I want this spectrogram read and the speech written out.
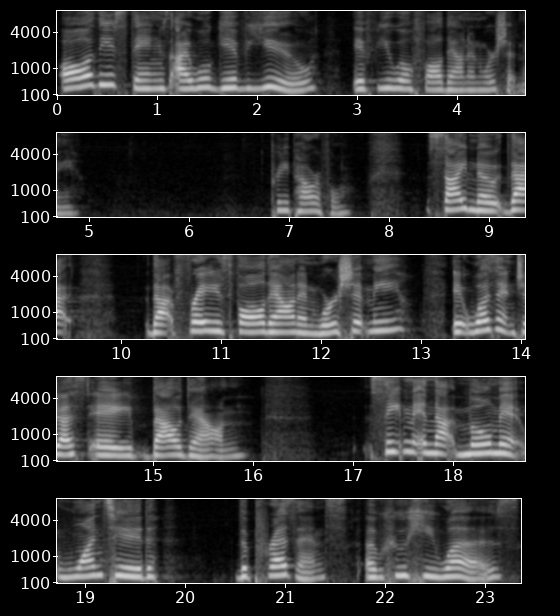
All these things I will give you if you will fall down and worship me. Pretty powerful. Side note that that phrase fall down and worship me it wasn't just a bow down. Satan, in that moment, wanted the presence of who he was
